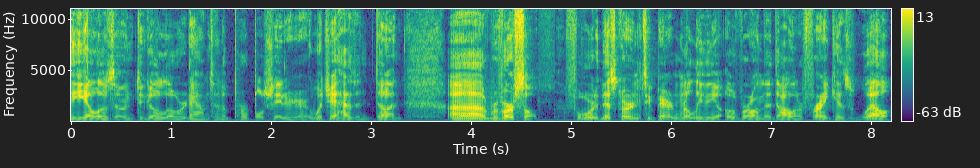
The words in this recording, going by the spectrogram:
the yellow zone to go lower down to the purple shaded area, which it hasn't done. Uh, reversal for this currency pair and really the over on the dollar franc as well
